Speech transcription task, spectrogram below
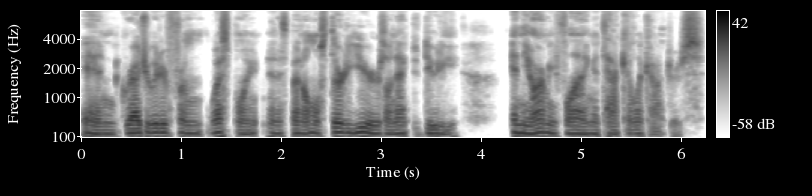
and graduated from West Point, and I spent almost 30 years on active duty in the Army flying attack helicopters.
